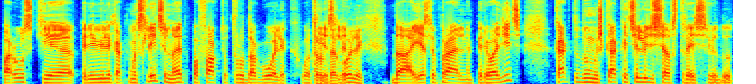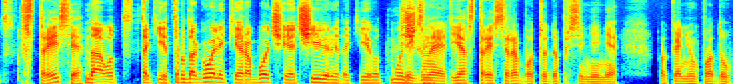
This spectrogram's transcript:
по-русски перевели как мыслитель, но это по факту трудоголик. Вот если- Трудоголик да, если правильно переводить. Как ты думаешь, как эти люди себя в стрессе ведут? в стрессе? Да, вот такие трудоголики, рабочие, ачиверы, такие вот мощные. Фиг знает. Я в стрессе работаю до посинения, пока не упаду.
